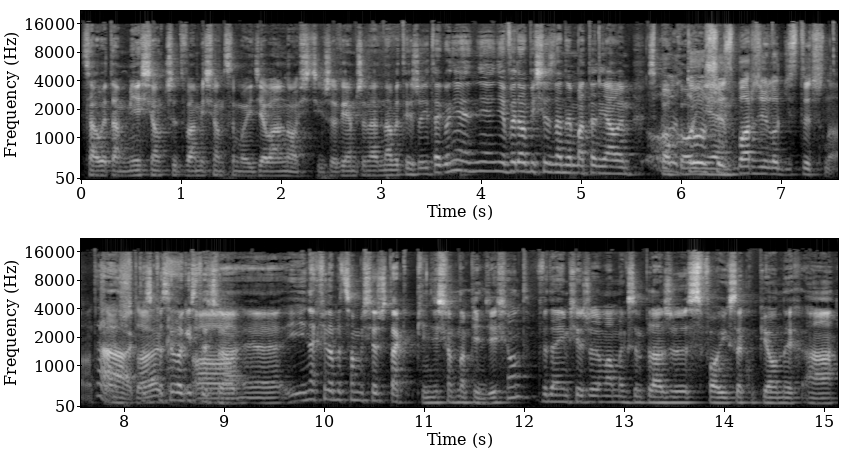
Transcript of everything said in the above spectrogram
cały tam miesiąc czy dwa miesiące mojej działalności, że wiem, że na- nawet jeżeli tego nie, nie, nie wyrobi się z danym materiałem, ale spokojnie. to już jest bardziej logistyczna Tak, część, to jest tak? kwestia logistyczna. A, E, I na chwilę obecną myślę, że tak 50 na 50. Wydaje mi się, że mam egzemplarzy swoich zakupionych, a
